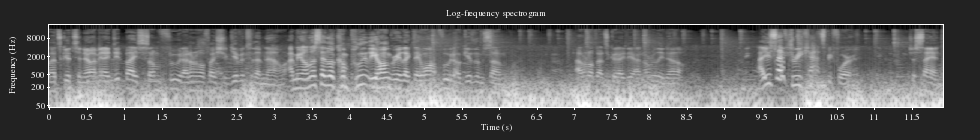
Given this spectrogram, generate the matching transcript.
Well, that's good to know. I mean, I did buy some food. I don't know if I should give it to them now. I mean, unless they look completely hungry, like they want food, I'll give them some. I don't know if that's a good idea. I don't really know. I used to have three cats before. Just saying.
